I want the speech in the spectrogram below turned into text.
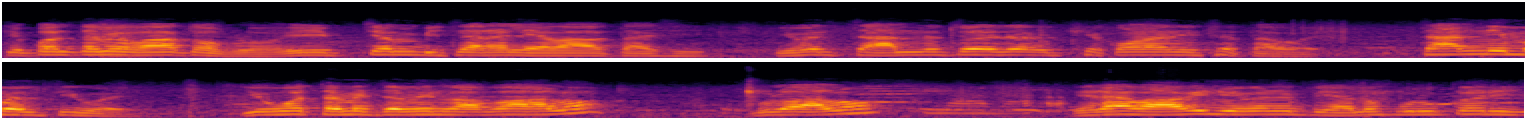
તે પણ તમે વાત વાપરો એ ચમ બિચારા લેવા આવતા છે. ઇવન ચારનું તો ઠેકોણા નહીં થતા હોય. ચાર નહીં મળતી હોય. એવો તમે જમીન વાવવા આલો બોલો આલો એરા વાવીને એને બેનું પૂરું કરી.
